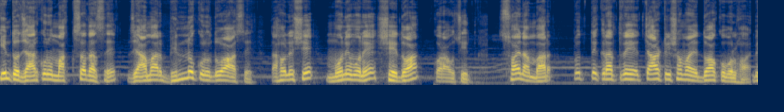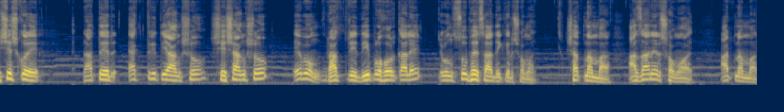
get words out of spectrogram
কিন্তু যার কোনো মাকসাদ আছে যে আমার ভিন্ন কোনো দোয়া আছে, তাহলে সে মনে মনে সে দোয়া করা উচিত। ছয় নাম্বার, প্রত্যেক রাত্রে চারটি সময় দোয়া কবল হয়। বিশেষ করে রাতের এক তৃতীয়াংশ, শেষাংশ এবং রাত্রি দ্বিপ্রহরকালে এবং শুভে সাদিকের সময়। সাত নাম্বার, আজানের সময়। আট নাম্বার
